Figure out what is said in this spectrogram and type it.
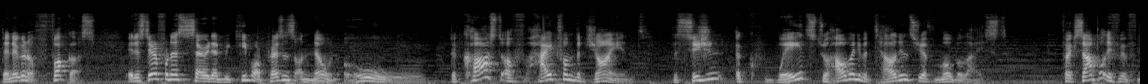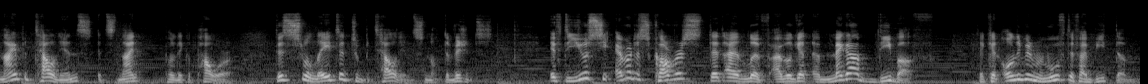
then they're gonna fuck us. It is therefore necessary that we keep our presence unknown. Oh. The cost of Hide from the Giant. Decision equates to how many battalions you have mobilized. For example, if you have 9 battalions, it's 9 political power. This is related to battalions, not divisions. If the UC ever discovers that I live, I will get a mega debuff that can only be removed if I beat them.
